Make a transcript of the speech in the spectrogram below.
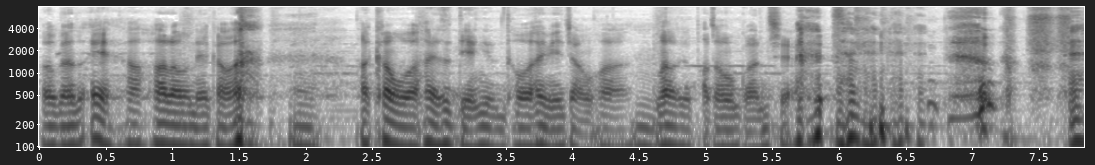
我跟他说：“哎、欸，好，Hello，你要干嘛？”嗯、他看我，他也是点点头，还没讲话。嗯、然后我就把窗户关起来。嗯、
